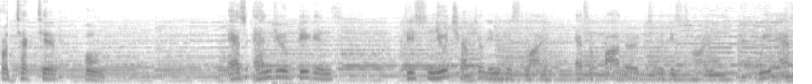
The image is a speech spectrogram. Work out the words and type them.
protective home. As Andrew begins this new chapter in his life as a father to this child, we ask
